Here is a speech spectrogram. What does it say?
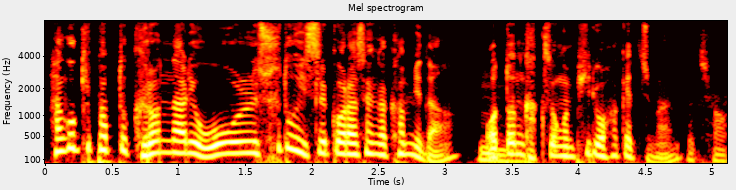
한국 힙합도 그런 날이 올 수도 있을 거라 생각합니다. 음. 어떤 각성은 필요하겠지만. 그렇죠.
